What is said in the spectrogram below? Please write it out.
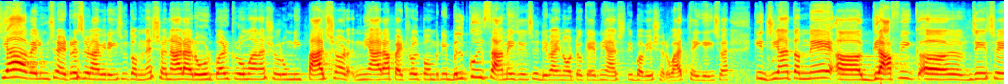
ક્યાં આવેલું છે? એડ્રેસ જણાવી રહી છું તમને. શનાળા રોડ પર ક્રોમાના શોરૂમની પાછળ ન્યારા પેટ્રોલ પંપની બિલકુલ સામે જે છે ડિવાઇન ઓટો કેરની આજથી ભવ્ય શરૂઆત થઈ ગઈ છે. કે જ્યાં તમને ગ્રાફિક જે છે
